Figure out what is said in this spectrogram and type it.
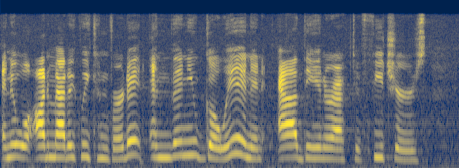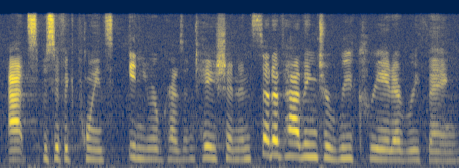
and it will automatically convert it, and then you go in and add the interactive features at specific points in your presentation instead of having to recreate everything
